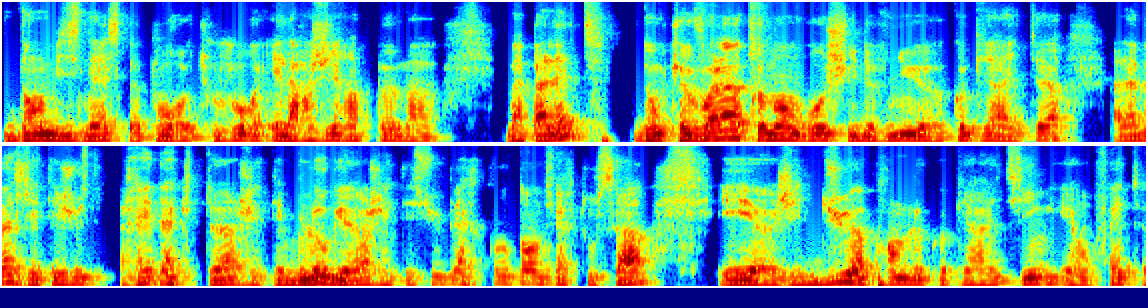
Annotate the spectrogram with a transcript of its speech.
dans le business bah, pour toujours élargir un peu ma, ma palette. Donc euh, voilà comment en gros je suis devenu euh, copywriter. À la base, j'étais juste rédacteur, j'étais blogueur, j'étais super content de faire tout ça et euh, j'ai dû apprendre le copywriting et en fait,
